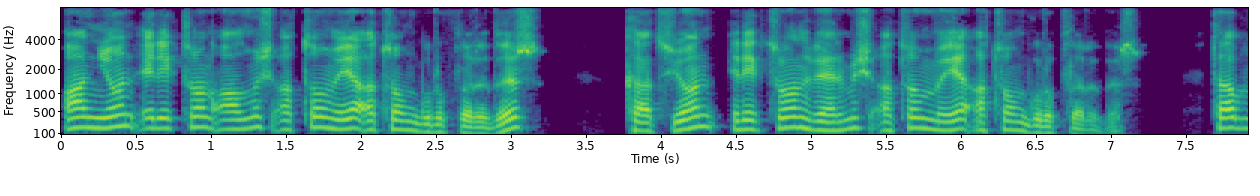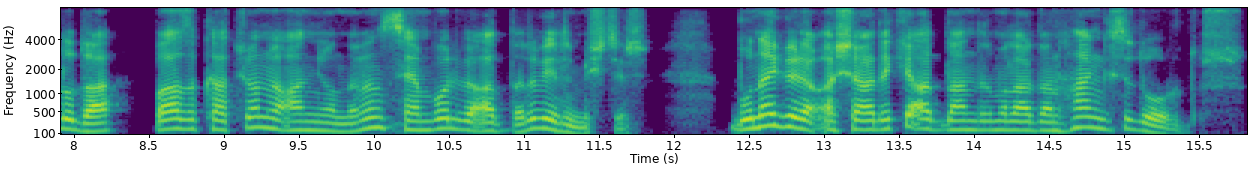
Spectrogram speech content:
Anyon elektron almış atom veya atom gruplarıdır. Katyon elektron vermiş atom veya atom gruplarıdır. Tabloda bazı katyon ve anyonların sembol ve adları verilmiştir. Buna göre aşağıdaki adlandırmalardan hangisi doğrudur?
